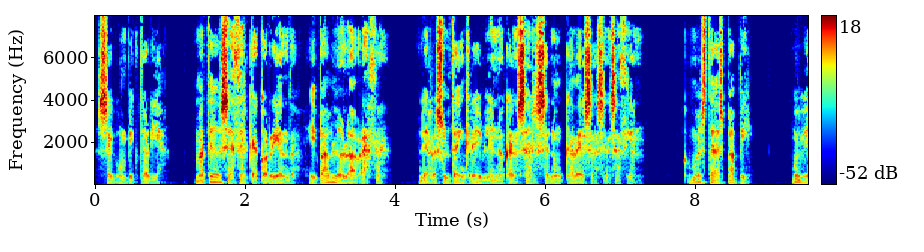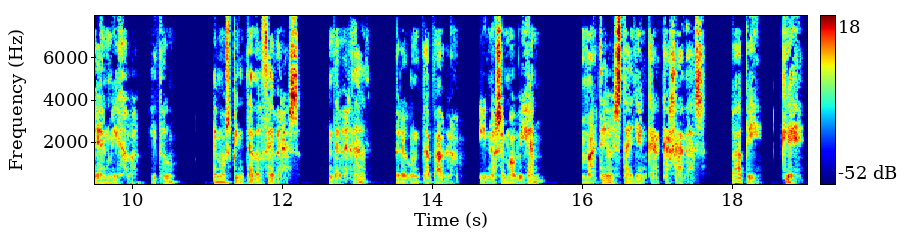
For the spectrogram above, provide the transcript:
según Victoria. Mateo se acerca corriendo, y Pablo lo abraza. Le resulta increíble no cansarse nunca de esa sensación. ¿Cómo estás, papi? Muy bien, mi hijo. ¿Y tú? Hemos pintado cebras. ¿De verdad? pregunta Pablo. ¿Y no se movían? Mateo estalla en carcajadas. Papi, ¿qué?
